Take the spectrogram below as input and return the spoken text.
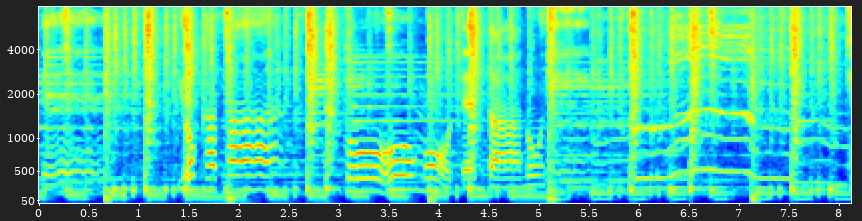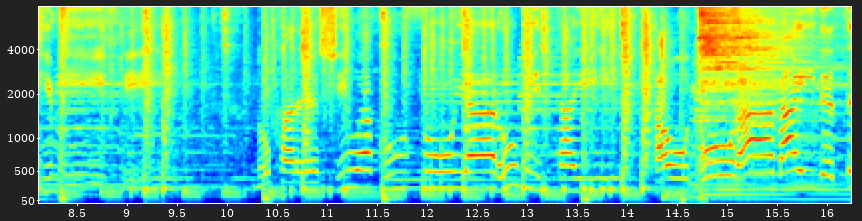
てよかったと思ってたのに。君の彼氏はクソ野郎みたい。顔取らないでて。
